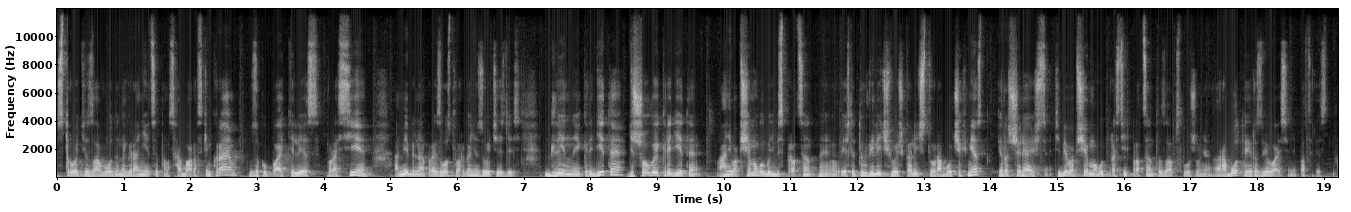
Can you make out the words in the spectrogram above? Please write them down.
стройте заводы на границе там, с Хабаровским краем, закупайте лес в России, а мебельное производство организуйте здесь. Длинные кредиты, дешевые кредиты, они вообще могут быть беспроцентные. Если ты увеличиваешь количество рабочих мест и расширяешься, тебе вообще могут простить проценты за обслуживание. Работай и развивайся непосредственно.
